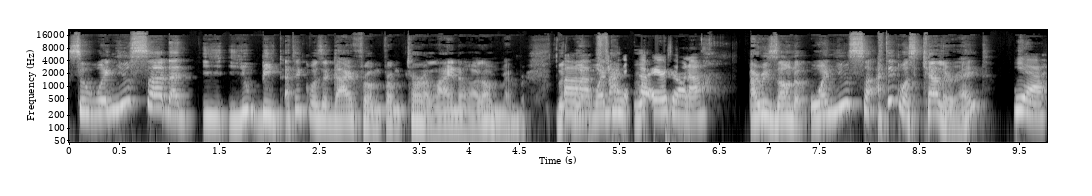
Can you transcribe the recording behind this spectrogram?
So when you saw that you beat, I think it was a guy from from Carolina. I don't remember, but uh, when, when I when, Arizona, Arizona. When you saw, I think it was Keller, right? Yeah.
